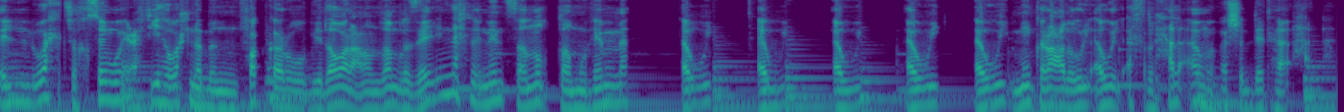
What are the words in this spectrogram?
اللي الواحد شخصيا وقع فيها وإحنا بنفكر وبيدور على نظام غذائي إن إحنا ننسى نقطة مهمة قوي قوي قوي قوي قوي ممكن أقعد أقول قوي لآخر الحلقة وما بقاش أديتها حقها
